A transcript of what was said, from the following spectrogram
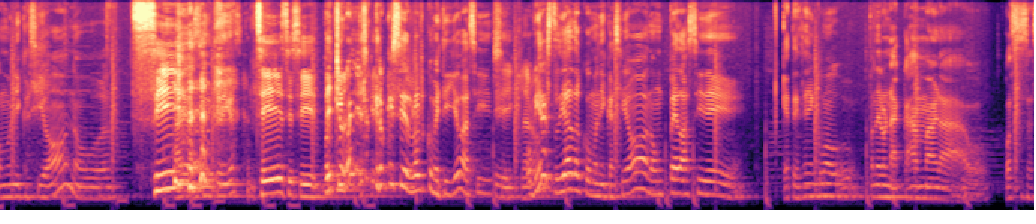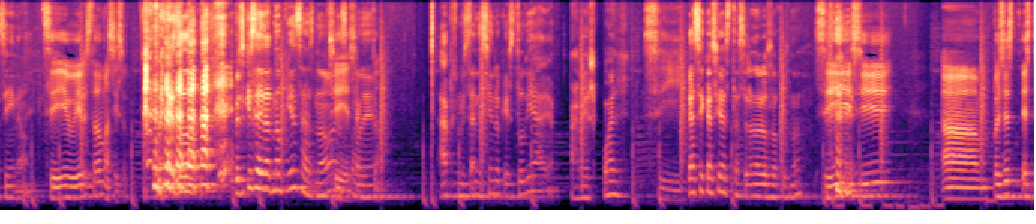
comunicación o Sí. algo así que digas? Sí, sí, sí. De Porque hecho, igual es que... creo que ese error cometí yo, así de... Sí, claro. Hubiera estudiado comunicación o un pedo así de... Que te enseñen cómo poner una cámara o cosas así, ¿no? Sí, hubiera estado macizo. Pero es que a esa edad no piensas, ¿no? Sí, Es de, exacto. ah, pues me están diciendo que estudia. A ver, ¿cuál? Sí. Casi, casi hasta cerrando los ojos, ¿no? Sí, sí. Am, pues es- es-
